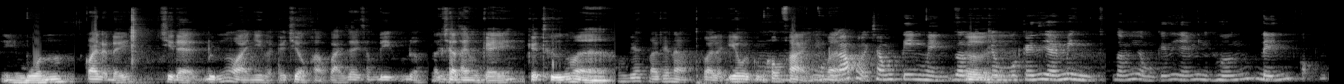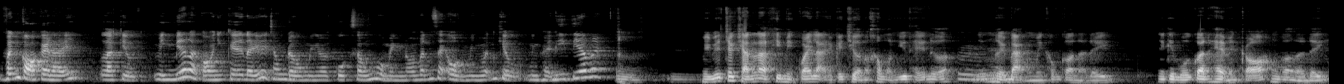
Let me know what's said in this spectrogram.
Thì muốn quay lại đấy chỉ để đứng ngoài nhìn lại cái trường khoảng vài giây xong đi cũng được. Nó trở thành một cái cái thứ mà không biết nói thế nào gọi là yêu thì cũng không phải nhưng một mà góc ở trong tim mình giống Ừ. như kiểu một cái gì đấy mình giống như một cái gì đấy mình hướng đến vẫn có cái đấy. Là kiểu mình biết là có những cái đấy ở trong đầu mình là cuộc sống của mình nó vẫn sẽ ổn mình vẫn kiểu mình phải đi tiếp ấy. Ừ. mình biết chắc chắn là khi mình quay lại thì cái trường nó không còn như thế nữa. Ừ. những người bạn của mình không còn ở đấy những cái mối quan hệ mình có không còn ở đấy.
